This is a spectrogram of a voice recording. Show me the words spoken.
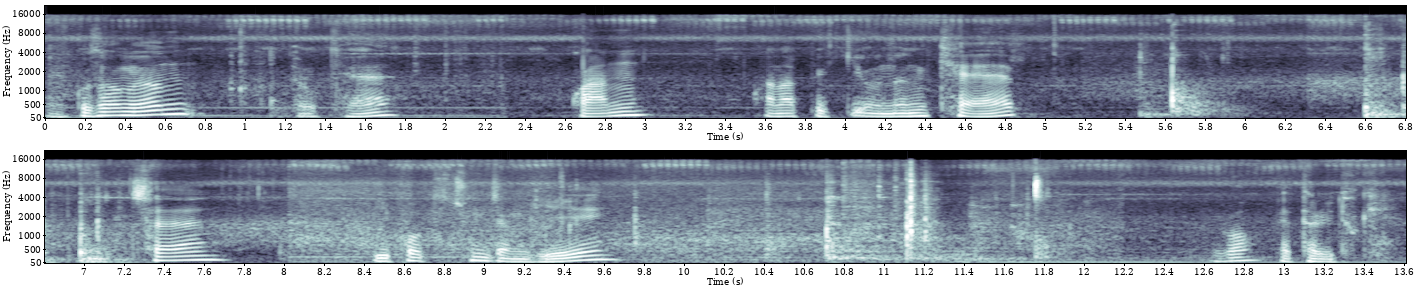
네, 구성은 이렇게 관, 관 앞에 끼우는 캡, 본체, 2포트 충전기, 그리고 배터리 두 개.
